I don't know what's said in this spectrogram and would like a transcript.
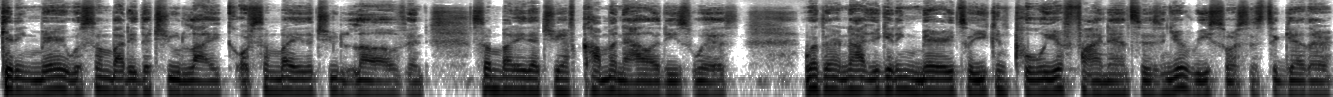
getting married with somebody that you like or somebody that you love and somebody that you have commonalities with, whether or not you're getting married so you can pool your finances and your resources together,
